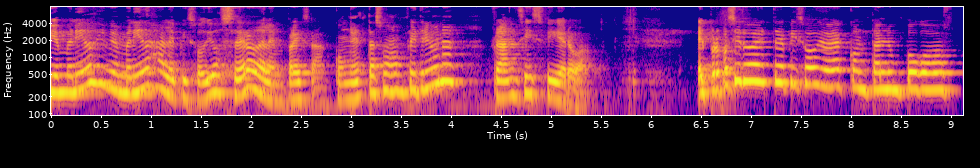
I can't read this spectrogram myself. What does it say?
Bienvenidos y bienvenidas al episodio cero de la empresa. Con esta su anfitriona, Francis Figueroa. El propósito de este episodio es contarle un poco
